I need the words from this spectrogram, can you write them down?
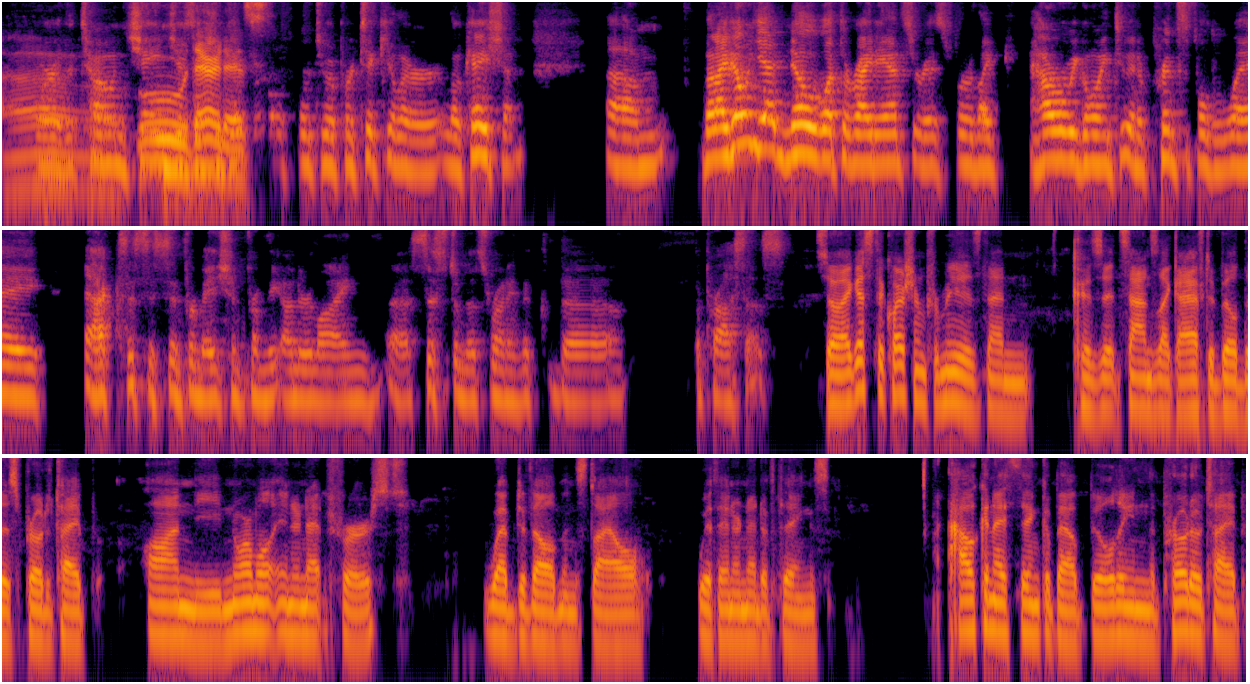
where the tone oh. changes Ooh, there it is. to a particular location. Um, but I don't yet know what the right answer is for like how are we going to, in a principled way, access this information from the underlying uh, system that's running the, the the process. So I guess the question for me is then because it sounds like I have to build this prototype on the normal internet first, web development style with Internet of Things, how can I think about building the prototype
